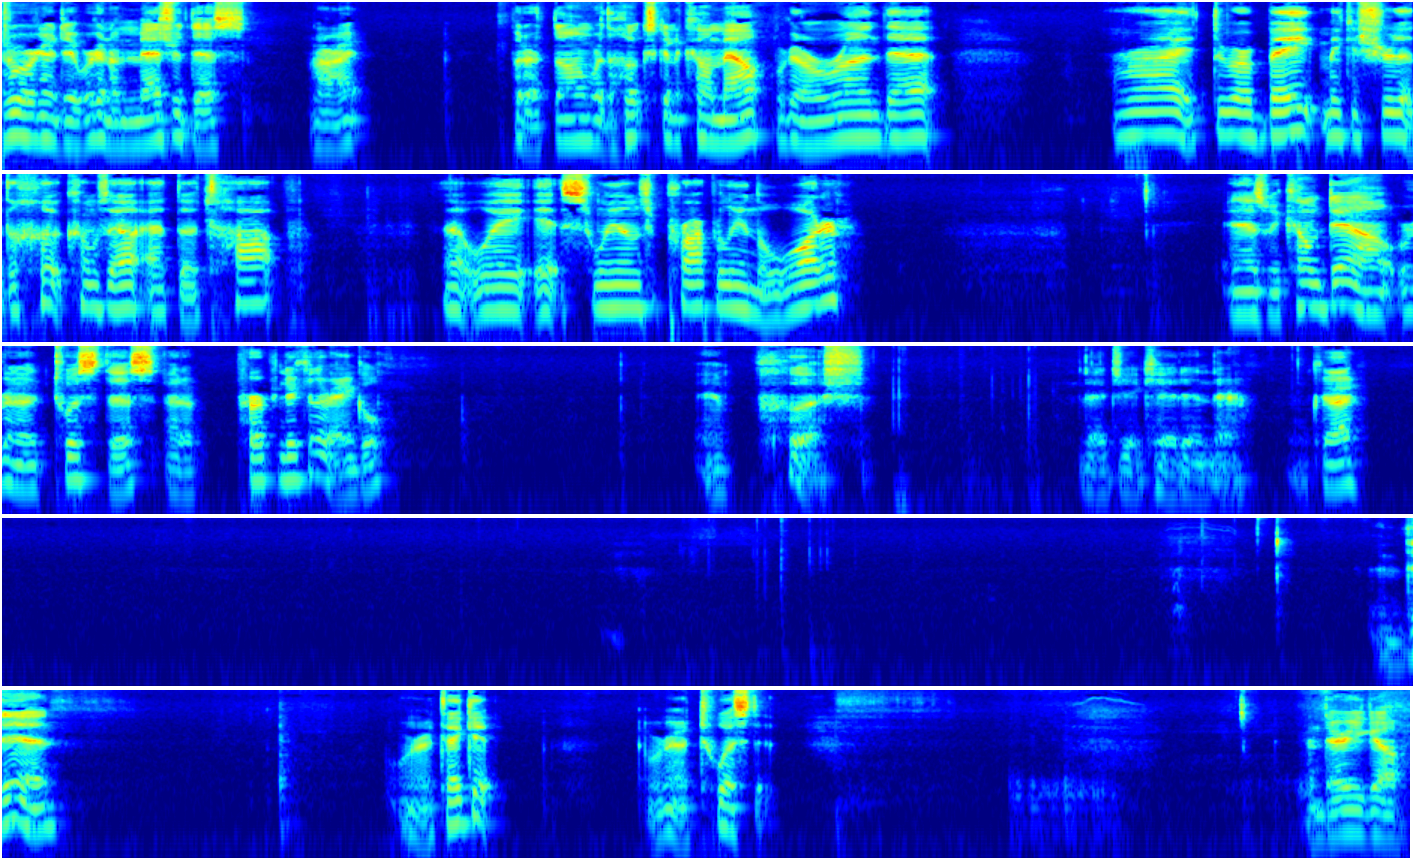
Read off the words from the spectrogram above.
what we're going to do. We're going to measure this, all right? Put our thumb where the hook's going to come out. We're going to run that right through our bait, making sure that the hook comes out at the top. That way it swims properly in the water. And as we come down, we're going to twist this at a perpendicular angle and push that jig head in there, okay? Then we're going to take it and we're going to twist it. And there you go.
